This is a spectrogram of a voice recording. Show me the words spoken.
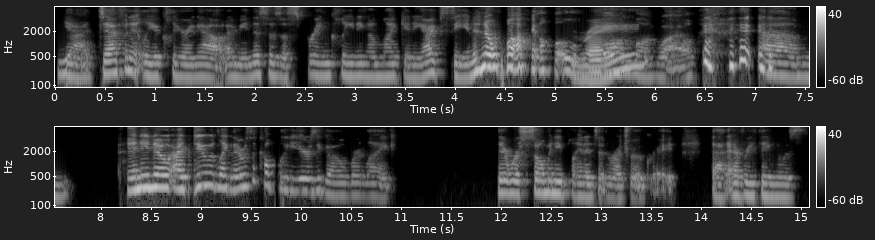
Yeah, definitely a clearing out. I mean, this is a spring cleaning unlike any I've seen in a while, a right? long, long while. um, and you know, I do like there was a couple of years ago where like there were so many planets in retrograde that everything was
